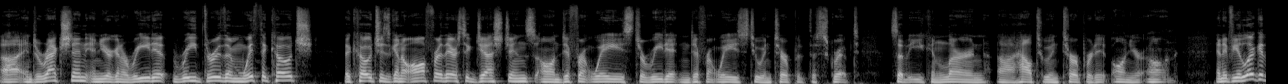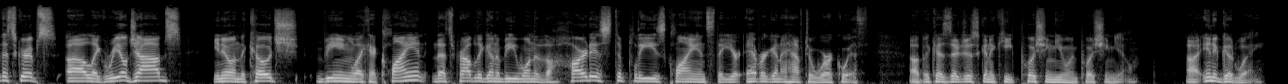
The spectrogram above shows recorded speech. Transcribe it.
uh, and direction, and you're going to read it, read through them with the coach. The coach is going to offer their suggestions on different ways to read it and different ways to interpret the script so that you can learn uh, how to interpret it on your own. And if you look at the scripts uh, like real jobs, you know, and the coach being like a client, that's probably going to be one of the hardest to please clients that you're ever going to have to work with uh, because they're just going to keep pushing you and pushing you uh, in a good way.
